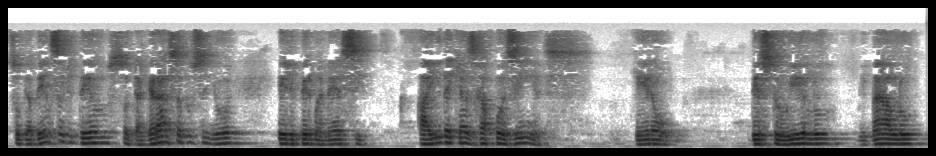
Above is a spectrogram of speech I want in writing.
Sob a bênção de Deus, sob a graça do Senhor, ele permanece, ainda que as raposinhas queiram destruí-lo, miná-lo,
